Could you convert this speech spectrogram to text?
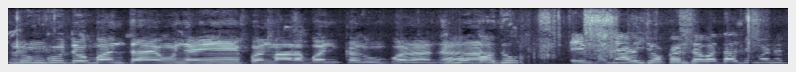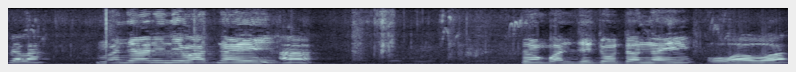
લુંગુ તો બંધ થાય હું નહીં પણ મારે બંધ કરવું પડે હું કહું છું એ મજાડી છોકરા છે બતાજી મને પેલા. મજારીની વાત નહીં. હા. તો પંજી જોતા નહીં. ઓવા ઓવા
